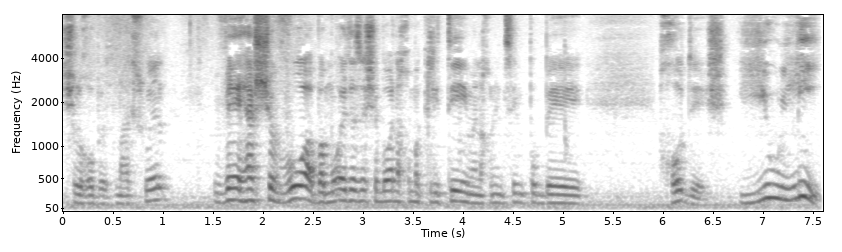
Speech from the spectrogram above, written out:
של רוברט מקסוול, והשבוע, במועד הזה שבו אנחנו מקליטים, אנחנו נמצאים פה בחודש יולי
